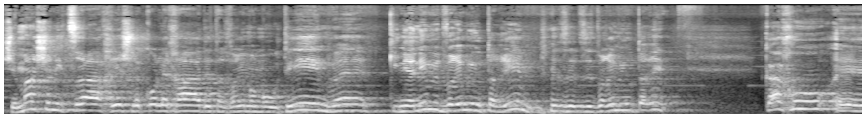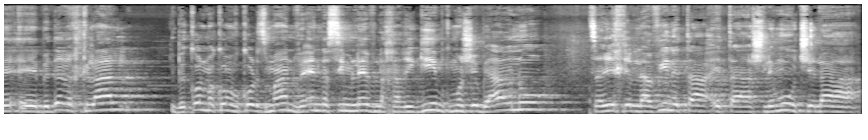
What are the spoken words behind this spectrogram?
שמה שנצרך יש לכל אחד את הדברים המהותיים וקניינים ודברים מיותרים, זה, זה דברים מיותרים. כך הוא אה, אה, בדרך כלל בכל מקום ובכל זמן ואין לשים לב לחריגים כמו שביארנו צריך להבין את, ה, את השלמות של, ה,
